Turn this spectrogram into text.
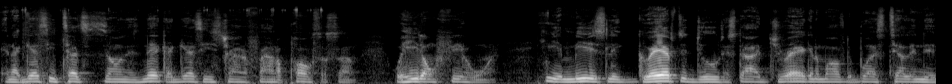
and I guess he touches on his neck. I guess he's trying to find a pulse or something where he don't feel one. He immediately grabs the dude and starts dragging him off the bus, telling the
